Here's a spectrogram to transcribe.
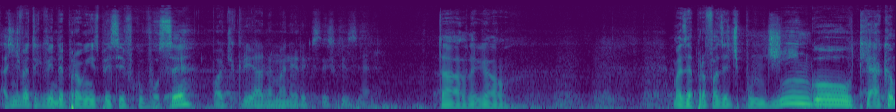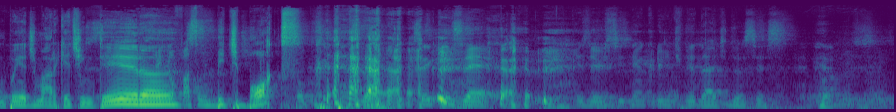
A gente vai ter que vender pra alguém específico você? Pode criar da maneira que vocês quiserem. Tá, legal. Mas é pra fazer tipo um jingle, tem a campanha de marketing inteira. Eu faço um beatbox. O que você quiser. o que você quiser. Exercitem a criatividade de vocês.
